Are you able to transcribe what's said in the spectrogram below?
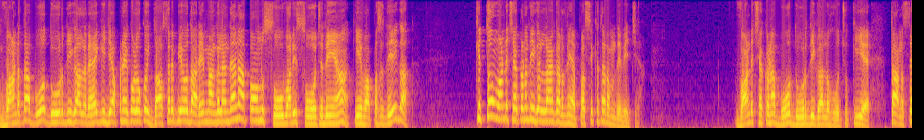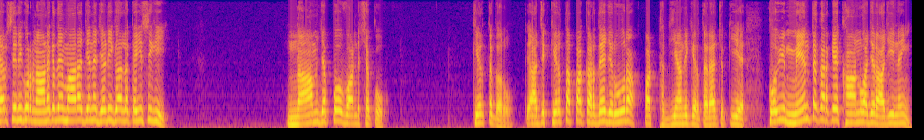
ਵੰਡ ਤਾਂ ਬਹੁਤ ਦੂਰ ਦੀ ਗੱਲ ਰਹਿ ਗਈ। ਜੇ ਆਪਣੇ ਕੋਲੋਂ ਕੋਈ 10 ਰੁਪਏ ਉਧਾਰੇ ਮੰਗ ਲੈਂਦਾ ਨਾ, ਆਪਾਂ ਉਹਨੂੰ 100 ਵਾਰੀ ਸੋਚਦੇ ਆਂ ਕਿ ਇਹ ਵਾਪਸ ਦੇਗਾ। ਕਿੱਥੋਂ ਵੰਡ ਛਕਣ ਦੀ ਗੱਲਾਂ ਕਰਦੇ ਆਂ ਆਪਾਂ ਸਿੱਖ ਧਰਮ ਦੇ ਵਿੱਚ? ਵੰਡ ਛਕਣਾ ਬਹੁਤ ਦੂਰ ਦੀ ਗੱਲ ਹੋ ਚੁੱਕੀ ਹੈ। ਧੰਨ ਸਾਹਿਬ ਸ੍ਰੀ ਗੁਰੂ ਨਾਨਕ ਦੇਵ ਮਹਾਰਾਜ ਜੀ ਨੇ ਜਿਹੜੀ ਗੱਲ ਕਹੀ ਸੀਗੀ, ਨਾਮ ਜਪੋ, ਵੰਡ ਛਕੋ। ਕਿਰਤ ਕਰੋ। ਤੇ ਅੱਜ ਕਿਰਤ ਆਪਾਂ ਕਰਦੇ ਜ਼ਰੂਰ ਆ, ਪਰ ਠੱਗੀਆਂ ਦੀ ਕਿਰਤ ਰਹਿ ਚੁੱਕੀ ਹੈ। ਕੋਈ ਵੀ ਮਿਹਨਤ ਕਰਕੇ ਖਾਣ ਨੂੰ ਅੱਜ ਰਾਜੀ ਨਹੀਂ।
